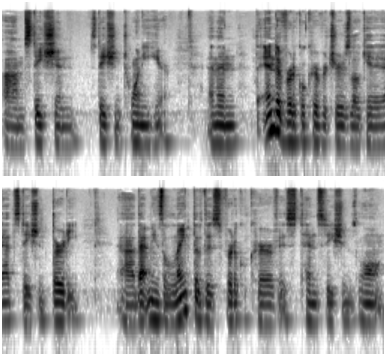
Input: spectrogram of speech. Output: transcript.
um, station station 20 here. And then the end of vertical curvature is located at station 30. Uh, that means the length of this vertical curve is 10 stations long.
